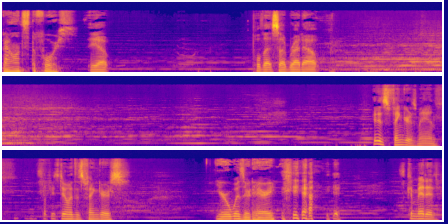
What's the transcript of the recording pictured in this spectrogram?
Balance the force. Yep. Pull that sub right out. Look at his fingers, man. Stuff he's doing with his fingers. You're a wizard, Harry. yeah, yeah. He's committed.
